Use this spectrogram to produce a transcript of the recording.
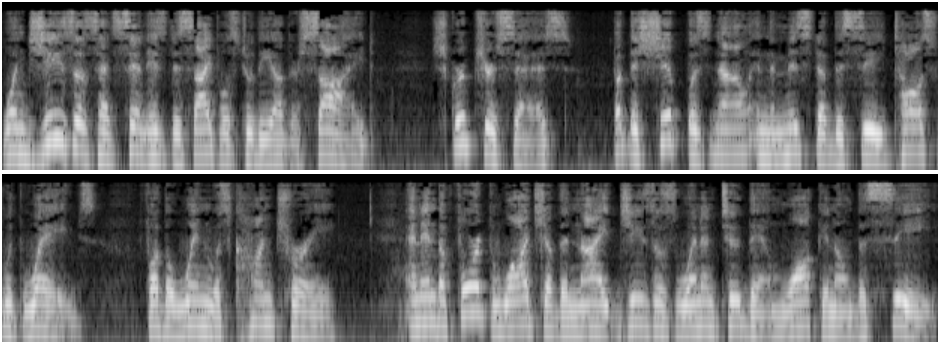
When Jesus had sent his disciples to the other side, scripture says, but the ship was now in the midst of the sea tossed with waves, for the wind was contrary. And in the fourth watch of the night, Jesus went unto them walking on the sea.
